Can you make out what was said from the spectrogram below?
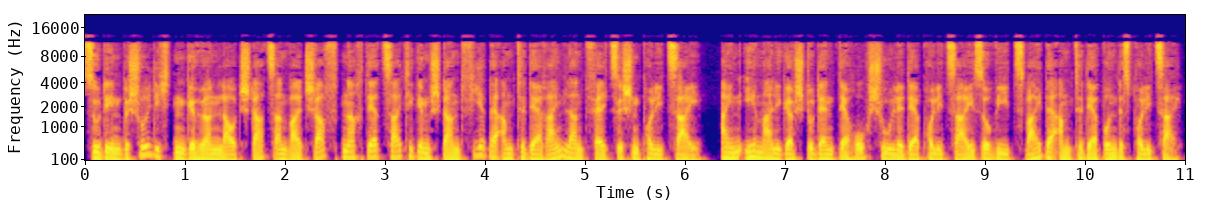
Zu den Beschuldigten gehören laut Staatsanwaltschaft nach derzeitigem Stand vier Beamte der rheinland-pfälzischen Polizei, ein ehemaliger Student der Hochschule der Polizei sowie zwei Beamte der Bundespolizei.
